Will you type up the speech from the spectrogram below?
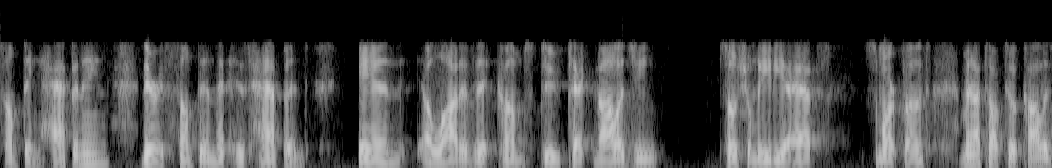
something happening. There is something that has happened. And a lot of it comes to technology, social media apps, smartphones. I mean, I talked to a college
